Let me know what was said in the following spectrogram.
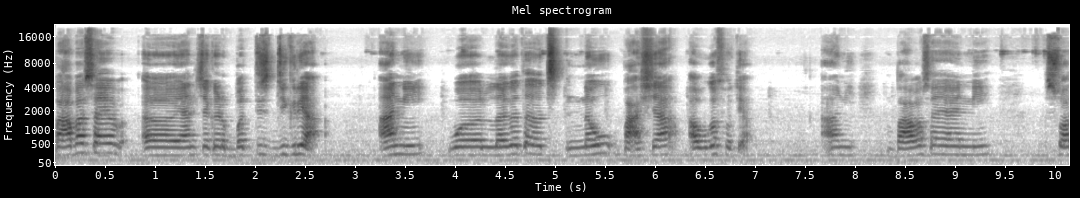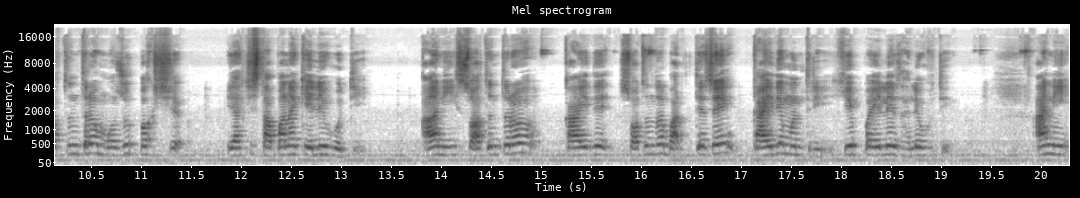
बाबासाहेब यांच्याकडे बत्तीस डिग्र्या आणि व लगतच नऊ भाषा अवगत होत्या. आणि बाबासाहेबांनी स्वातंत्र्य मजूर पक्ष याची स्थापना केली होती. आणि स्वातंत्र्य कायदे स्वतंत्र भारताचे कायदे मंत्री हे पहिले झाले होते. आणि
